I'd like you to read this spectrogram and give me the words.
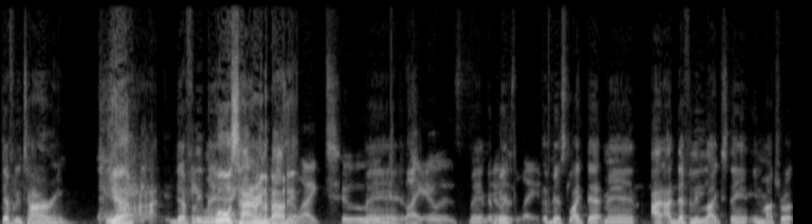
definitely tiring. Yeah. know, I- definitely, man. What was tiring about it? Like two, Man. like it was, man, it events, was late. events like that, man. I, I definitely like staying in my truck.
